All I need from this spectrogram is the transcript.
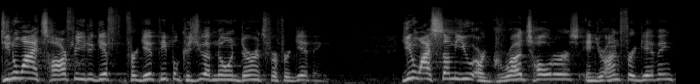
Do you know why it's hard for you to give, forgive people? Because you have no endurance for forgiving. You know why some of you are grudge holders and you're unforgiving?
